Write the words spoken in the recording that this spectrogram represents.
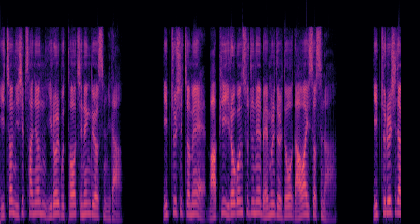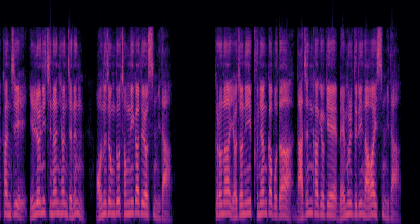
2024년 1월부터 진행되었습니다. 입주 시점에 마피 1억 원 수준의 매물들도 나와 있었으나 입주를 시작한 지 1년이 지난 현재는 어느 정도 정리가 되었습니다. 그러나 여전히 분양가보다 낮은 가격의 매물들이 나와 있습니다.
